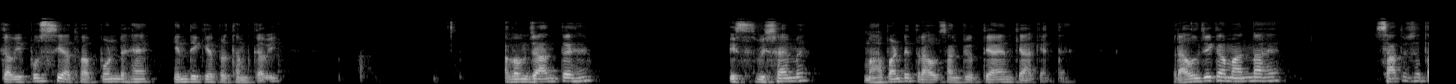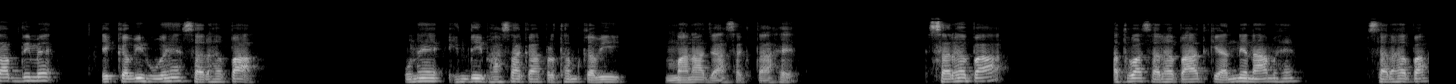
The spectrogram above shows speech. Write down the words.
कवि पुष्य अथवा पुंड है, हिंदी के प्रथम कवि। अब हम जानते हैं, इस विषय में महापंडित राहुल संकृत्यायन क्या कहते हैं? राहुल जी का मानना है, सातवीं शताब्दी में एक कवि हुए हैं सरहपा उन्हें हिंदी भाषा का प्रथम कवि माना जा सकता है। सरहपा अथवा सरहपाद के अन्य नाम हैं सरहपा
